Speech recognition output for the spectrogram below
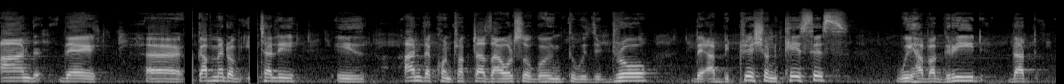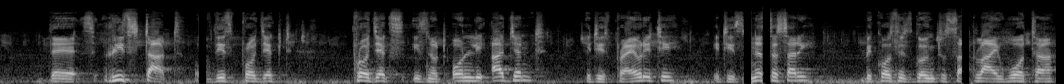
and the uh, government of Italy is, and the contractors are also going to withdraw the arbitration cases. We have agreed that the restart of this project projects is not only urgent, it is priority, it is necessary because it's going to supply water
